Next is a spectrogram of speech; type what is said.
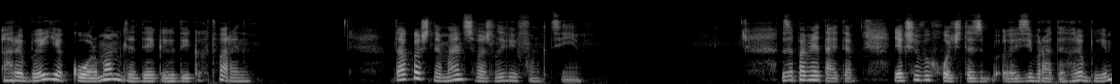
Гриби є кормом для деяких диких тварин. Також не менш важливі функції. Запам'ятайте, якщо ви хочете зібрати гриби,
